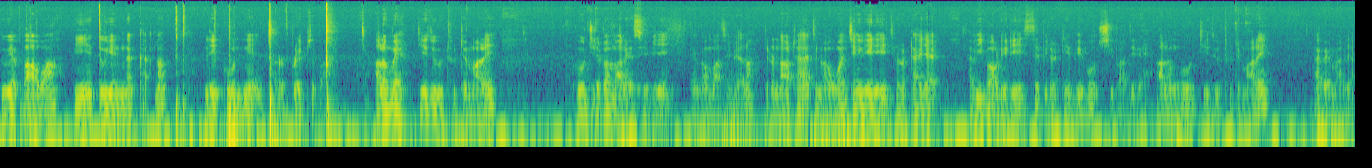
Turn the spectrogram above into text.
သူ့ရဲ့ power ပြီးရင်သူ့ရဲ့ net cut เนาะ ၄၉နှစ်ကျွန်တော် break ဖြစ်ပါတယ်အားလုံးပဲကျေးဇူးအထူးတင်ပါတယ်ခုဒီတစ်ပတ်မှလည်းအဆင်ပြေကံကောင်းပါစေဗျာနော်ကျွန်တော်နောက်ထပ်ကျွန်တော် one chain လေးတွေကျွန်တော်ထားရိုက်အပြီးပေါက်လေးတွေစစ်ပြီးတော့တင်ပြဖို့ရှိပါသေးတယ်အားလုံးကိုကျေးဇူးအထူးတင်ပါတယ်ဘိုင်ဘိုင်ပါဗျာ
